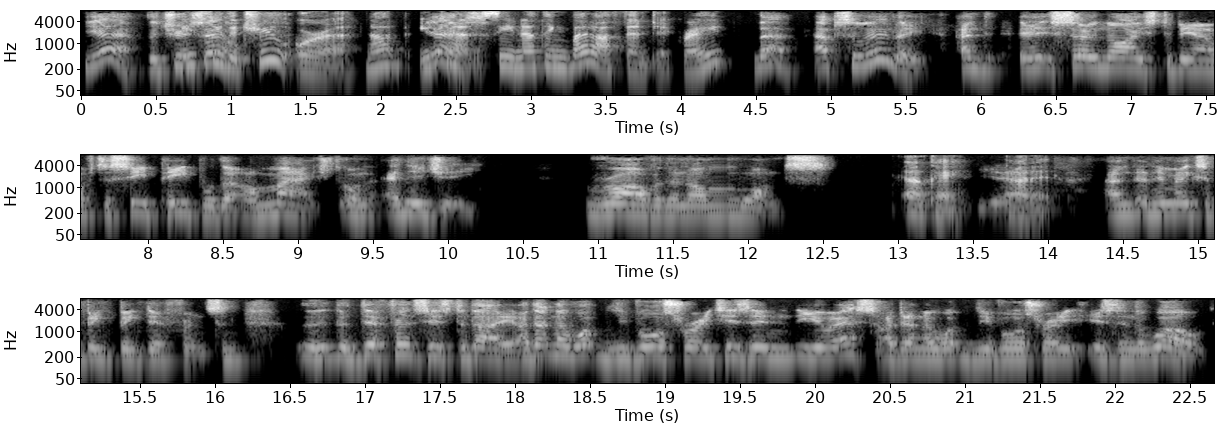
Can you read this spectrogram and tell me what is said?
yeah, the true. You self. see the true aura. Not you yes. can't see nothing but authentic, right? No, absolutely. And it's so nice to be able to see people that are matched on energy rather than on wants. Okay, yeah. got it. And and it makes a big big difference. And the, the difference is today. I don't know what the divorce rate is in the US. I don't know what the divorce rate is in the world.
